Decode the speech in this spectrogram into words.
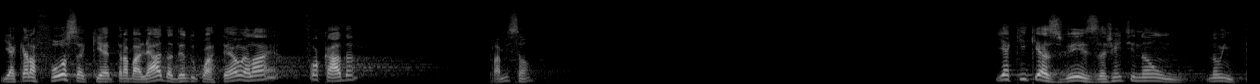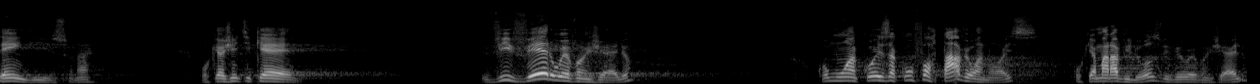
E aquela força que é trabalhada dentro do quartel, ela é focada para a missão. E aqui que às vezes a gente não, não entende isso, né? Porque a gente quer viver o Evangelho como uma coisa confortável a nós, porque é maravilhoso viver o Evangelho,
